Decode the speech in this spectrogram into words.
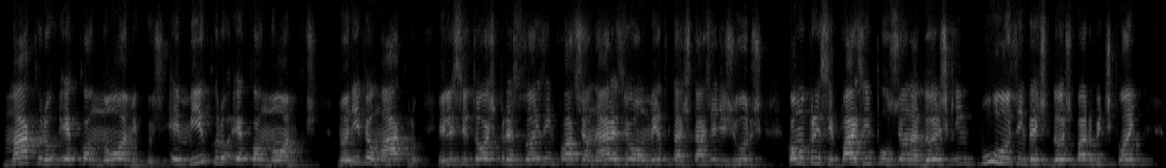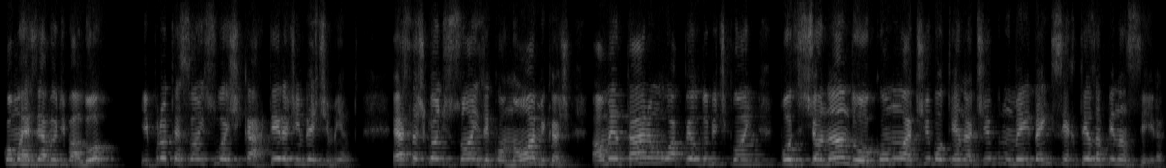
macroeconômicos e microeconômicos. No nível macro, ele citou as pressões inflacionárias e o aumento das taxas de juros como principais impulsionadores que empurram os investidores para o Bitcoin como reserva de valor e proteção em suas carteiras de investimento. Essas condições econômicas aumentaram o apelo do Bitcoin, posicionando-o como um ativo alternativo no meio da incerteza financeira.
